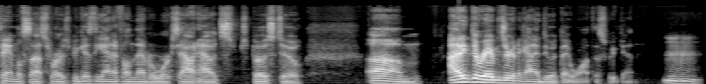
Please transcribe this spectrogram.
famous last words because the NFL never works out how it's supposed to. Um, I think the Ravens are going to kind of do what they want this weekend. Mhm.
